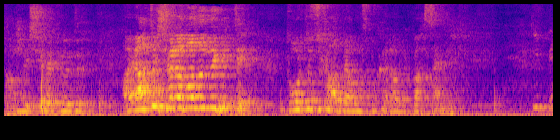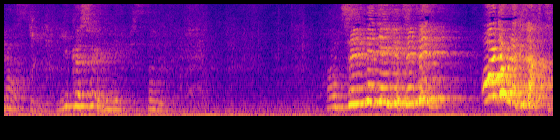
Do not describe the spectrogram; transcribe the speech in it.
Tam ve şeref öldü. Hayatın şarap alanına gitti. Tortusu kaldı yalnız bu karanlık mahzende. Git biraz su. Yıka şu elini pistanı. Hançerini diye getirdin. Orada bırakacaksın.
